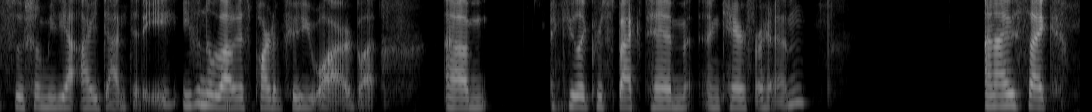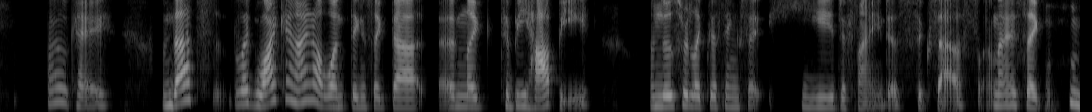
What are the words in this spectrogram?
social media identity, even though that is part of who you are, but um you like respect him and care for him. And I was like, okay. And that's like why can I not want things like that and like to be happy? And those were like the things that he defined as success. And I was like, hmm.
